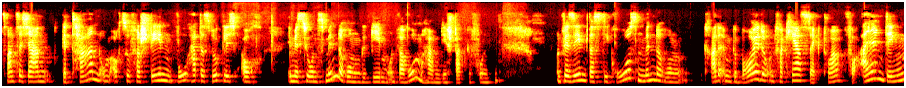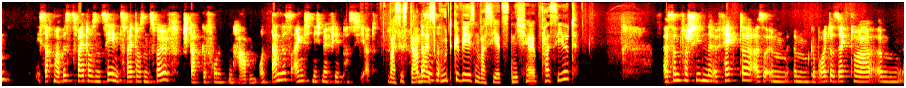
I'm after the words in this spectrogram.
20 Jahren getan, um auch zu verstehen, wo hat es wirklich auch Emissionsminderungen gegeben und warum haben die stattgefunden? Und wir sehen, dass die großen Minderungen gerade im Gebäude- und Verkehrssektor vor allen Dingen, ich sag mal, bis 2010, 2012 stattgefunden haben. Und dann ist eigentlich nicht mehr viel passiert. Was ist damals ist, gut gewesen, was jetzt nicht passiert? Es sind verschiedene Effekte. Also im, im Gebäudesektor ähm,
